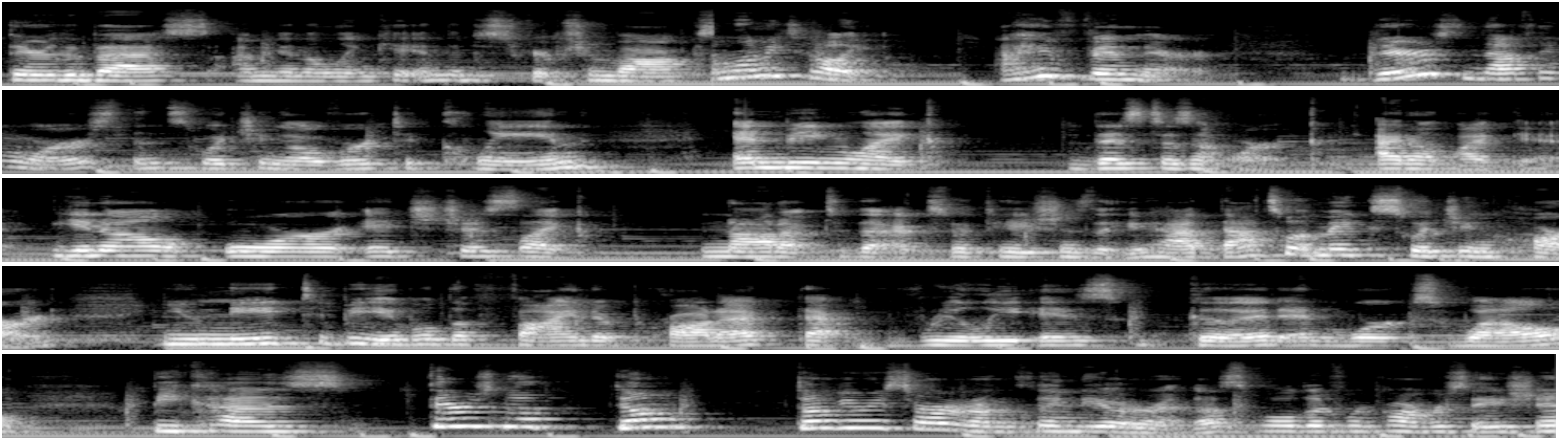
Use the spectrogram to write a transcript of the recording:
They're the best. I'm gonna link it in the description box. And let me tell you, I've been there. There's nothing worse than switching over to clean and being like, this doesn't work. I don't like it, you know? Or it's just like, not up to the expectations that you had, that's what makes switching hard. You need to be able to find a product that really is good and works well because there's no, don't, don't get me started on clean deodorant. That's a whole different conversation.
